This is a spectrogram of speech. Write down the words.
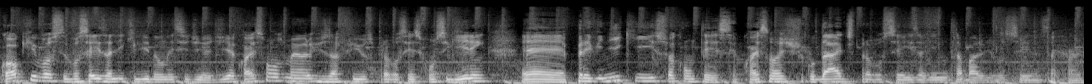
qual que você, vocês ali que lidam nesse dia a dia, quais são os maiores desafios para vocês conseguirem é, prevenir que isso aconteça? Quais são as dificuldades para vocês ali no trabalho de vocês nessa parte?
